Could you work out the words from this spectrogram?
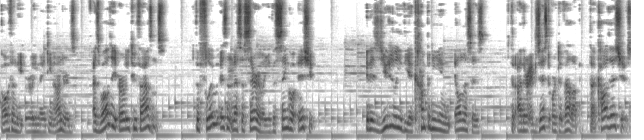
both in the early 1900s as well as the early 2000s, the flu isn't necessarily the single issue. It is usually the accompanying illnesses that either exist or develop that cause issues.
